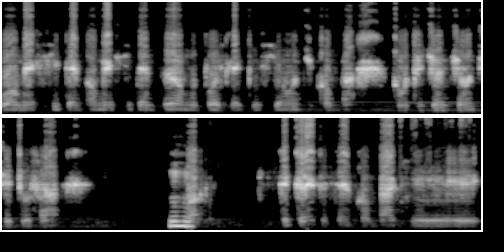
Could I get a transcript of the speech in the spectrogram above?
où on m'excite un, un peu, on me pose les questions du combat contre John Jones et tout ça. Mhm. Bon, c'est clair que c'est un combat qui est,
